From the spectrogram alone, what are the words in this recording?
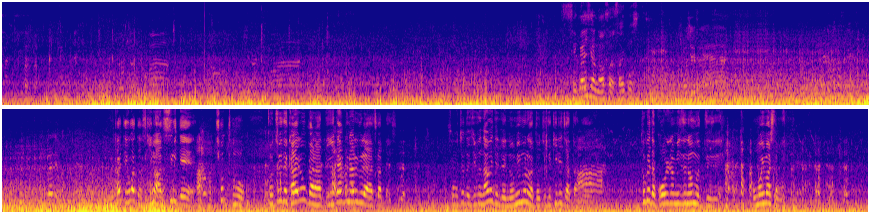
世界遺産の朝は最高っすね。気持ちいいですね。帰ってよかったんです昨日暑すぎてあ。ちょっともう途中で帰ろうかなって言いたくなるぐらい暑かったです。しかもちょっと自分舐めてて飲み物が途中で切れちゃったんあで溶けた氷の水飲むって思いましたもん。ー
